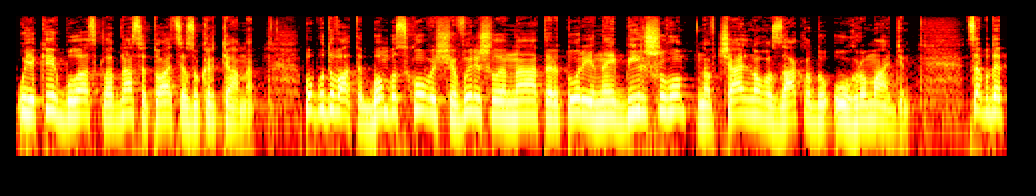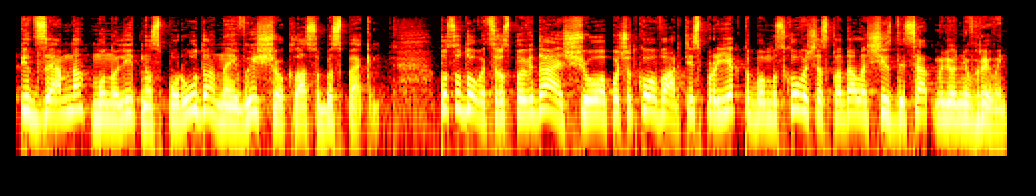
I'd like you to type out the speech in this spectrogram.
у яких була складна ситуація з укриттями. Побудувати бомбосховище вирішили на території найбільшого навчального закладу у громаді. Це буде підземна монолітна споруда найвищого класу безпеки. Посадовець розповідає, що початкова вартість проєкту бомбосховища складала 60 мільйонів гривень.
